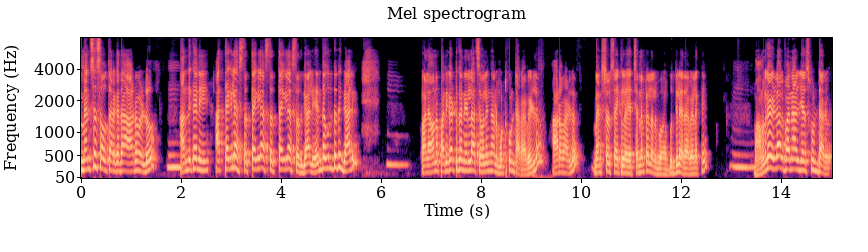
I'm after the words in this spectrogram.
మెన్సెస్ అవుతారు కదా ఆడవాళ్ళు. అందుకని అది తగిలేస్తుంది తగిలేస్తుంది తగిలేస్తుంది. గాలి ఏం తగులుతుంది? గాలి. వాళ్ళు ఏమైనా పని కట్టుకొని వెళ్ళి ఆ శివలింగాన్ని ముట్టుకుంటారా వీళ్ళు? ఆడవాళ్ళు? మెన్స్ట్రల్ సైకిల్ చిన్నపిల్లలు బుద్ధి లేదా వీళ్ళకి. మామూలుగా ఇళ్ళాలు పనాలు చేసుకుంటారు.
